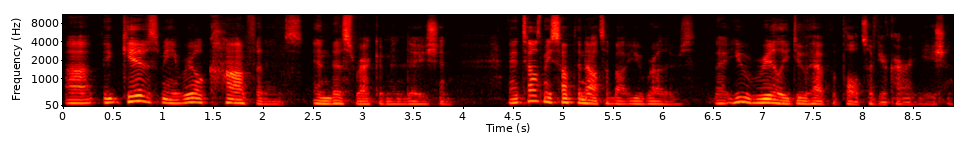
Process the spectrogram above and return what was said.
Uh, it gives me real confidence in this recommendation. And it tells me something else about you, brothers, that you really do have the pulse of your congregation.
